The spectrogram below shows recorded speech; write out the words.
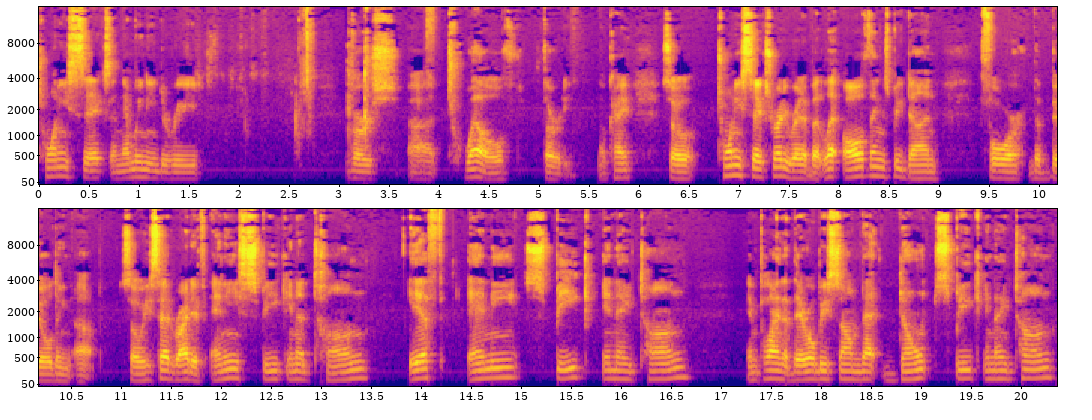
26 and then we need to read verse uh, 12, 30. Okay, so 26, ready, read it, but let all things be done for the building up. So he said, right, if any speak in a tongue, if any speak in a tongue, implying that there will be some that don't speak in a tongue,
